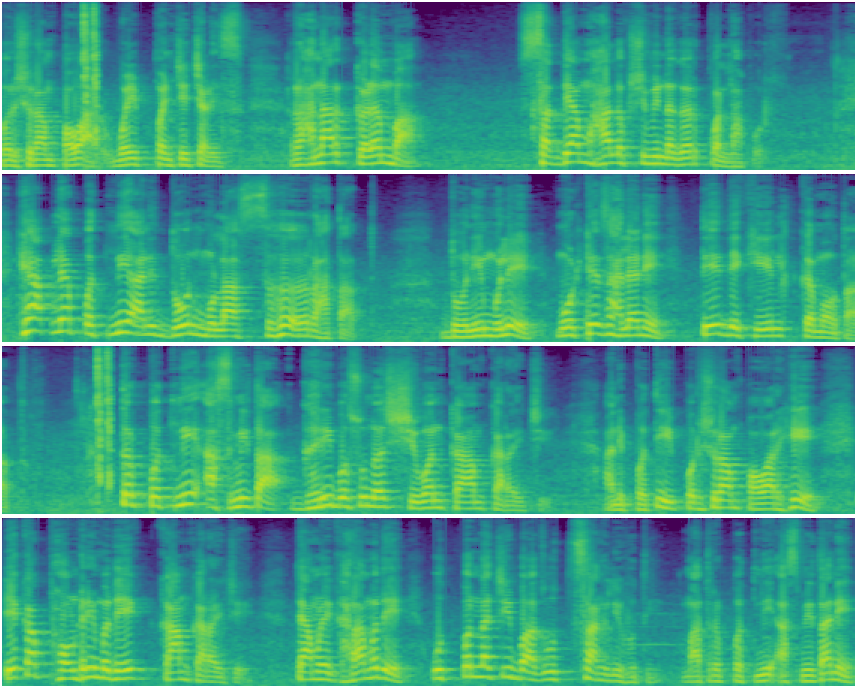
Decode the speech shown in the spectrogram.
परशुराम पवार वय पंचेचाळीस राहणार कळंबा सध्या महालक्ष्मी नगर कोल्हापूर. हे आपल्या पत्नी आणि दोन मुलासह राहतात. दोन्ही मुले मोठे झाल्याने ते देखील कमवतात. तर पत्नी अस्मिता घरी बसूनच शिवणकाम करायची आणि पती परशुराम पवार हे एका फाउंड्रीमध्ये काम करायचे. त्यामुळे घरामध्ये उत्पन्नाची बाजू चांगली होती. मात्र पत्नी अस्मिताने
